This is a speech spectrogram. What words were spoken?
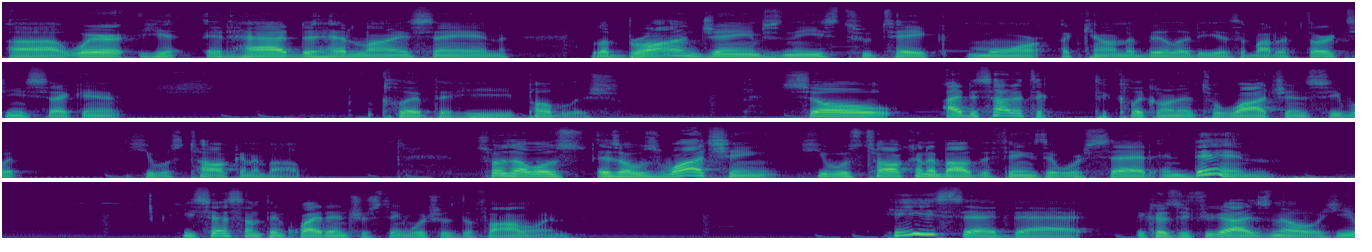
uh, where he, it had the headline saying, LeBron James needs to take more accountability. It's about a 13 second clip that he published. So I decided to, to click on it to watch and see what he was talking about. So as I was as I was watching, he was talking about the things that were said, and then he said something quite interesting, which was the following. He said that because if you guys know, he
